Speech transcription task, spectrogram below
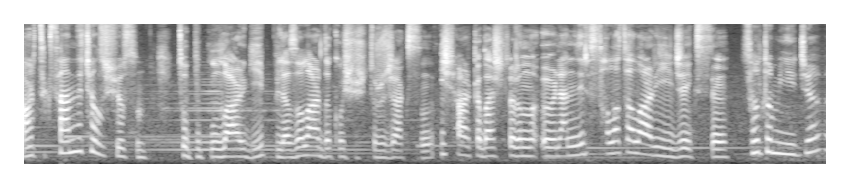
Artık sen de çalışıyorsun. Topuklular giyip plazalarda koşuşturacaksın. İş arkadaşlarınla öğlenleri salatalar yiyeceksin. Salata mı yiyeceğim?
